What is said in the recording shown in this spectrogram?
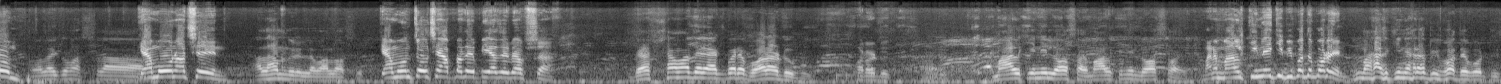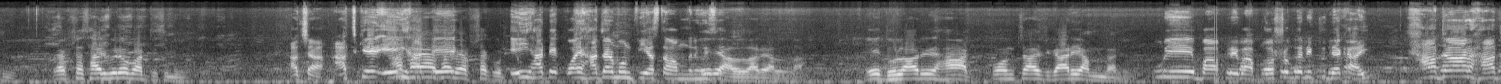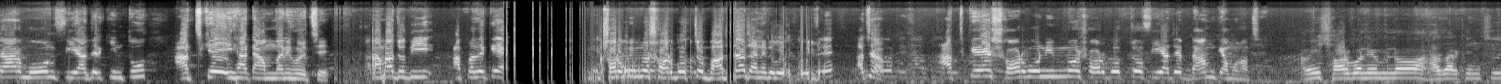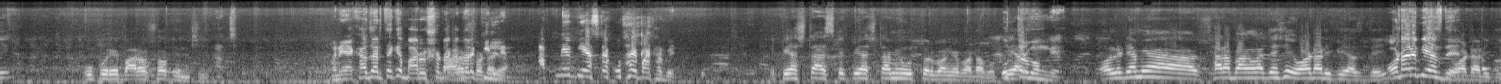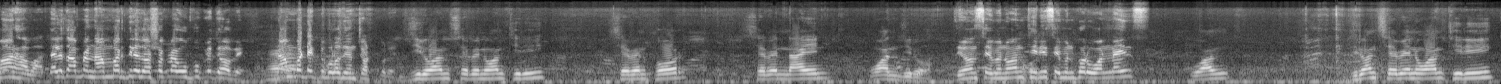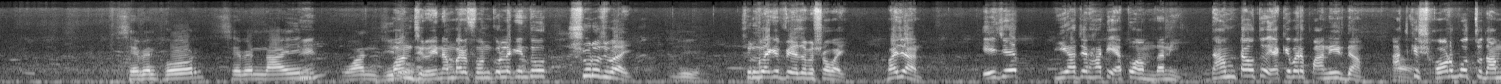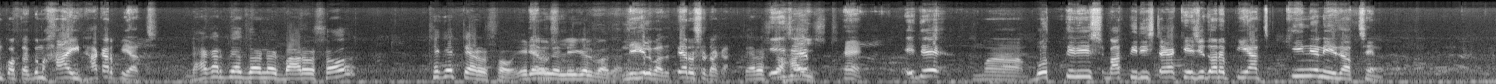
আলাইকুম। ওয়ালাইকুম আসসালাম। কেমন আছেন? আলহামদুলিল্লাহ ভালো আছি। কেমন চলছে আপনাদের পেঁয়াজের ব্যবসা? ব্যবসা আমাদের একবারে ভরা ডুবি মাল কিনি লস হয় মাল কিনি লস হয়। মানে মাল কিনে কি বিপদে পড়েন? মাল কিনে আরও বিপদে পড়তেছি। ব্যবসা সার্ভিসও পারতেছি না। আচ্ছা আজকে এই হাটে ব্যবসা করছি এই হাটে কয় হাজার মন পেঁয়াজ তাও আমদানি হয়েছে? আল্লাহ রে আল্লাহ। এই ধুলাউরির হাট পঞ্চাশ গাড়ি আমদানি। পুরে বাপ রে বাপ দর্শকদের একটু দেখাই। হাজার হাজার মন পেঁয়াজের কিন্তু আজকে এই হাটে আমদানি হয়েছে। আমরা যদি আপনাদেরকে সর্বনিম্ন সর্বোচ্চ বাজার জানিয়ে দেবো। আচ্ছা আজকে সর্বনিম্ন সর্বোচ্চ পেঁয়াজের দাম কেমন আছে? আমি সর্বনিম্ন হাজার কিনছি উপরে বারোশো কিনছি। আচ্ছা মানে এক হাজার থেকে বারোশো টাকা ধরে 1200 কিনলেন। আপনি পেঁয়াজটা কোথায় পাঠাবেন? পেঁয়াজটা আজকে পেঁয়াজটা আমি উত্তরবঙ্গে পাঠাবো। উত্তরবঙ্গে? অলরেডি আমি সারা বাংলাদেশে অর্ডারই পেঁয়াজ দিই। অর্ডারে পেঁয়াজ দেয় Order-ই মার হাবা তাহলে তো আপনার নাম্বার দিলে দর্শকরা উপকৃত হবে। হ্যাঁ। নাম্বারটা একটু বলে দেন চট করে। Zero one seven one three seven four seven nine one zero. Zero seven one three seven four one nine. One zero one seven one three seven four seven nine one zero. One zero এই নাম্বারে phone করলে কিন্তু সুরজ ভাই জি। সুরজ ভাইকে পেয়ে যাবে সবাই। ভাইজান এই যে পেঁয়াজের হাটে এত আমদানি দামটাও তো একেবারে পানির দাম। হ্যাঁ। আজকে সর্বোচ্চ দাম কত? একদম হাই ঢাকার পেঁয়াজ। ঢাকার পেঁয়াজ ধরেন ওই বারোশো থেকে তেরোশো। এটা হলো লিগেল বাজার। লিগেল বাজার তেরোশো টাকা। 1300 এই হ্যাঁ এই যে বত্রিশ বা তিরিশ টাকা কেজি দরে পেঁয়াজ কিনে নিয়ে যাচ্ছেন।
